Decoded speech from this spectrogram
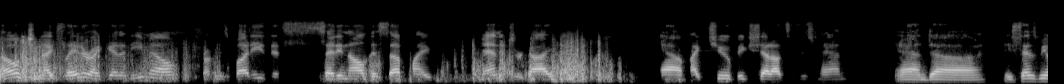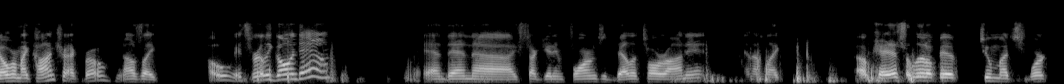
no, two nights later, I get an email from his buddy that's setting all this up. My manager guy, uh, Mike Chu, big shout out to this man. And uh, he sends me over my contract, bro. And I was like, oh, it's really going down. And then uh, I start getting forms with Bellator on it. And I'm like, okay, that's a little bit too much work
